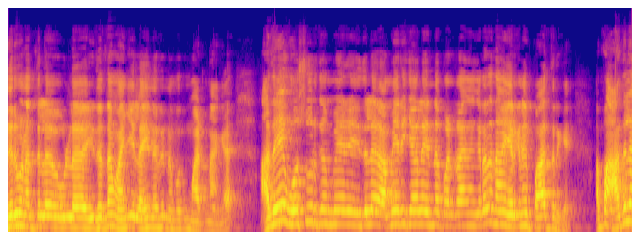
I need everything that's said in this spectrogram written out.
நிறுவனத்தில் உள்ள இதை தான் வாங்கி லைனர் நமக்கு மாட்டினாங்க. அதே ஓசூர் கம்பெனி இதில் அமெரிக்காவில் என்ன பண்ணுறாங்கங்கிறத நான் ஏற்கனவே பார்த்துருக்கேன். அப்போ அதில்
